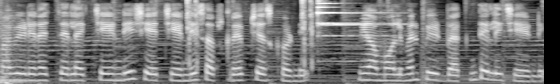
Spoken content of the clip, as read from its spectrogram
మా వీడియో నచ్చితే లైక్ చేయండి షేర్ చేయండి సబ్స్క్రైబ్ చేసుకోండి. మీ అమూల్యమైన ఫీడ్బ్యాక్ని తెలియచేయండి.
